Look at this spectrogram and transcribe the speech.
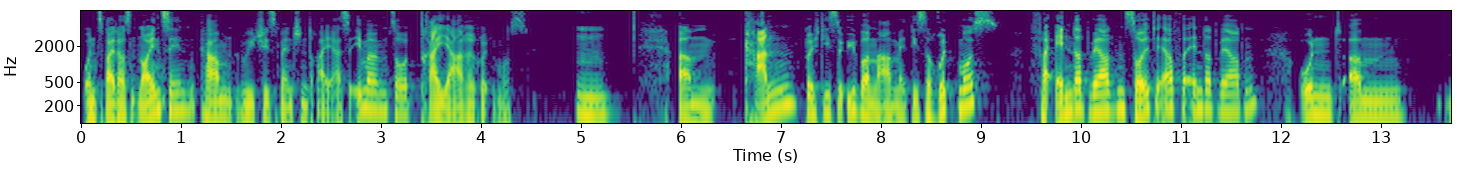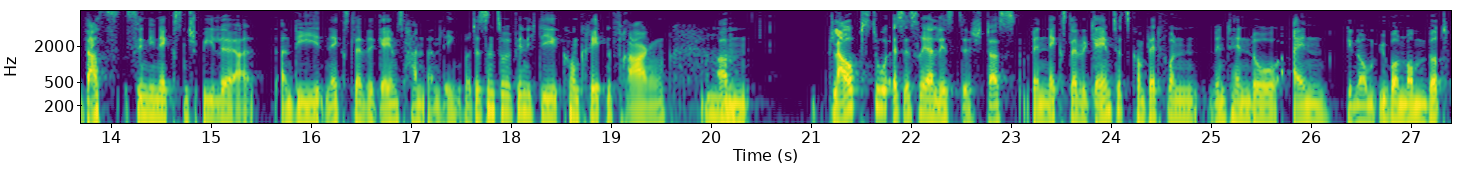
und 2019 kam Luigi's Mansion 3. Also immer so drei Jahre Rhythmus. Mhm. Ähm, kann durch diese Übernahme dieser Rhythmus verändert werden? Sollte er verändert werden? Und ähm, was sind die nächsten Spiele, an die Next Level Games Hand anlegen wird? Das sind so, finde ich, die konkreten Fragen. Mhm. Ähm, glaubst du, es ist realistisch, dass wenn Next Level Games jetzt komplett von Nintendo eingenommen, übernommen wird,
